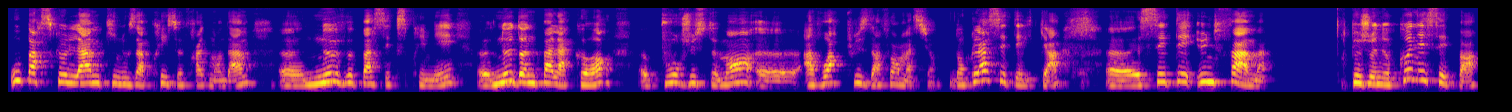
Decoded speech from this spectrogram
ou parce que l'âme qui nous a pris ce fragment d'âme euh, ne veut pas s'exprimer, euh, ne donne pas l'accord euh, pour justement avoir plus d'informations. Donc là, c'était le cas. c'était une femme que je ne connaissais pas,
